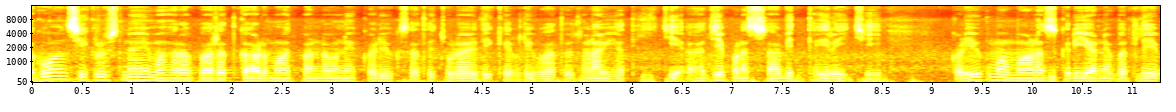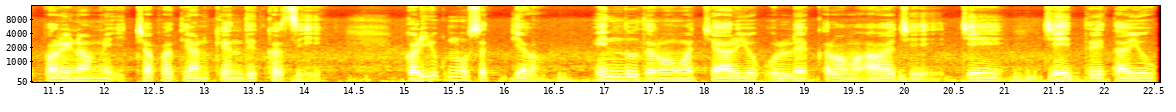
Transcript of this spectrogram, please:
ભગવાન શ્રી કૃષ્ણએ મહાભારત કાળમાં જ પાંડવોને કળિયુગ સાથે જોડાયેલી કેટલી વાતો જણાવી હતી જે આજે પણ સાબિત થઈ રહી છે. કળિયુગમાં માણસ ક્રિયાને બદલે પરિણામની ઈચ્છા પર ધ્યાન કેન્દ્રિત કરશે. કળિયુગનું સત્ય હિન્દુ ધર્મમાં ચાર યુગ ઉલ્લેખ કરવામાં આવે છે જે છે ત્રેતાયુગ,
